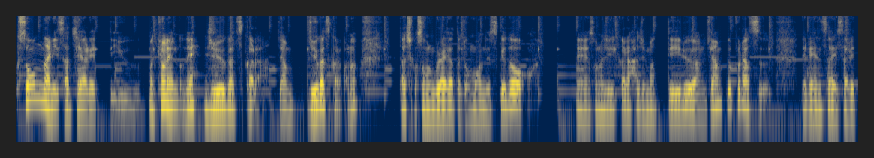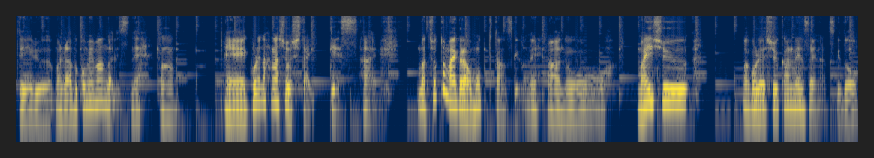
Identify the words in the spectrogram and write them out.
クソ女に幸あれっていう、まあ、去年のね、10月から、じゃ、10月からかな？確かそのぐらいだったと思うんですけど、えーその時期から始まっている、あの、ジャンププラスで連載されている、まあ、ラブコメ漫画ですね。うん。えーこれの話をしたいです。はい。まあ、ちょっと前から思ってたんですけどね。あのー毎週、まあ、これ週刊連載なんですけど、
